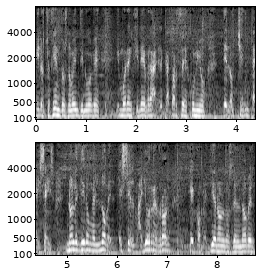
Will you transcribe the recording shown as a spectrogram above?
1899 y muere en Ginebra el 14 de junio del 86. No le dieron el Nobel, es el mayor error que cometieron los del Nobel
